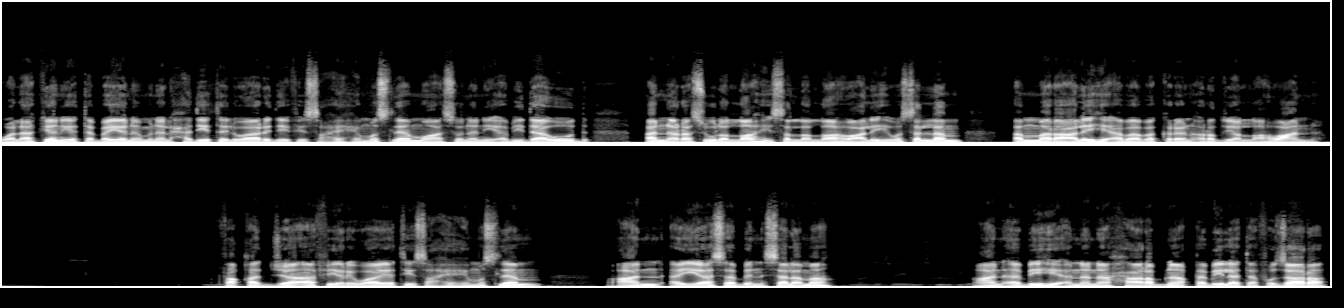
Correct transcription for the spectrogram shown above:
ولكن يتبين من الحديث الوارد في صحيح مسلم وسنن أبي داود أن رسول الله صلى الله عليه وسلم أمر عليه أبا بكر رضي الله عنه. فقد جاء في رواية صحيح مسلم عن أياس بن سلمة عن أبيه أننا حاربنا قبيلة فزارة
